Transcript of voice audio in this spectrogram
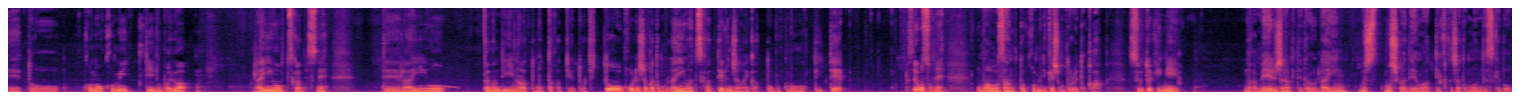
えーとこのコミュニティの場合は LINE を使うんですね。で LINE をが何でいいなと思ったかっていうときっと高齢者の方も LINE は使ってるんじゃないかと僕も思っていてそれこそねお孫さんとコミュニケーション取るとかそういう時になんかメールじゃなくて多分 LINE もしもしくは電話っていう形だと思うんですけど、ま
